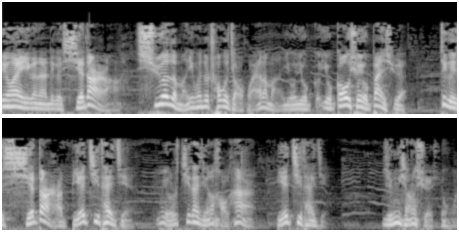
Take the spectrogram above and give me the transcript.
另外一个呢，这个鞋带啊，靴子嘛，因为都超过脚踝了嘛，有有有高靴有半靴，这个鞋带啊别系太紧，因为有时候系太紧了好看，别系太紧，影响血循环。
